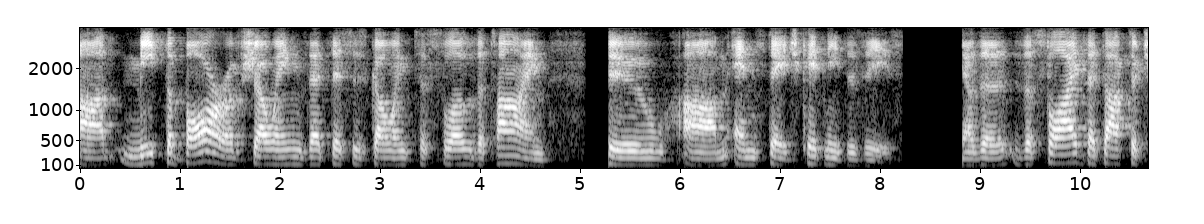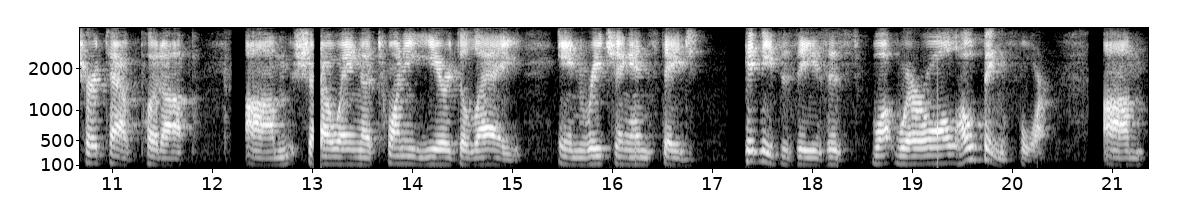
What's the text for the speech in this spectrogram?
uh, meet the bar of showing that this is going to slow the time to um, end-stage kidney disease. You know, the, the slide that Dr. Chertow put up um, showing a 20-year delay in reaching end-stage kidney disease is what we're all hoping for. Um,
